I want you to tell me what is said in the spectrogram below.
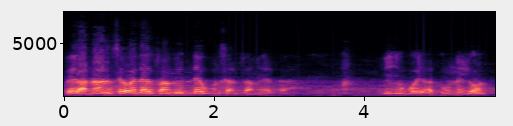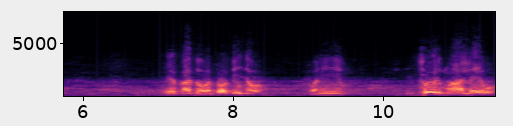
પેલા નાણ સેવાદાર સ્વામી દેવ પ્રસાદ સ્વામી હતા. બીજું કોઈ હતું નહીં એકાદો હતો બીજો. પણ એ જોડમાં હાલે એવો.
